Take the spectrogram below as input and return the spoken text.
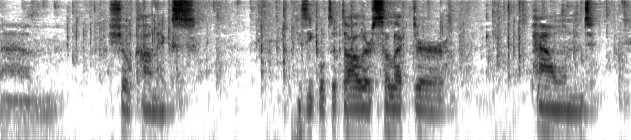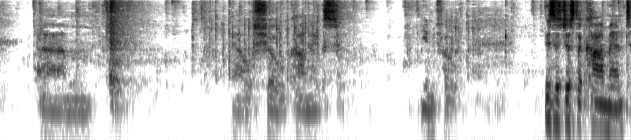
um, show comics is equal to dollar selector pound um, l show comics info this is just a comment,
